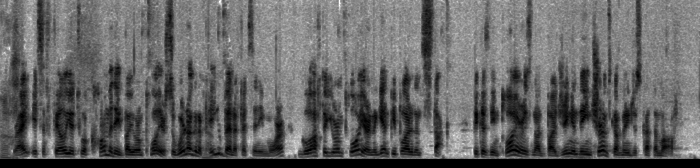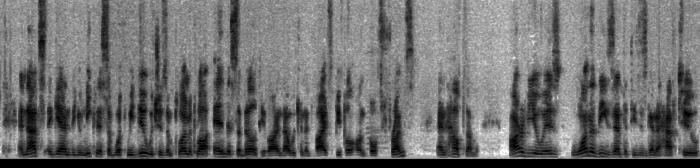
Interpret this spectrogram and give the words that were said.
Ugh. right? It's a failure to accommodate by your employer. So we're not going to yeah. pay you benefits anymore. Go after your employer. And again, people are then stuck because the employer is not budging and the insurance company just cut them off. And that's, again, the uniqueness of what we do, which is employment law and disability law. And now we can advise people on both fronts and help them. Our view is one of these entities is going to have to,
